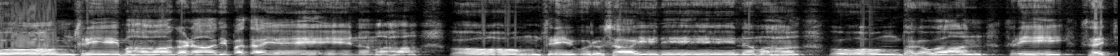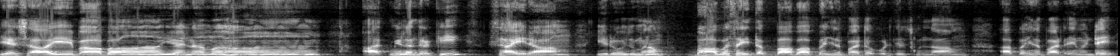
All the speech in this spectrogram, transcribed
ఓం శ్రీ మహాగణాధిపతయే నమ. ఓం శ్రీ గురు సాయినే నమ. ఓం భగవాన్ శ్రీ సత్య సాయి బాబాయ నమ. ఆత్మీయులందరికీ సాయిరామ్. ఈరోజు మనం భావసహిత బాబా భజన పాట ఒకటి తెలుసుకుందాం. ఆ భజన పాట ఏమంటే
